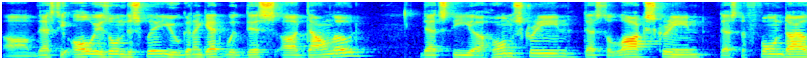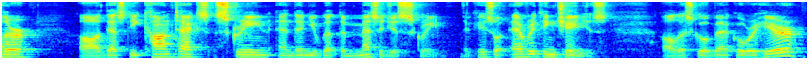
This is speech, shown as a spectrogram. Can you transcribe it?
um, that's the always on display you're going to get with this uh, download. That's the uh, home screen, that's the lock screen, that's the phone dialer, uh, that's the contacts screen, and then you've got the messages screen. Okay, so everything changes. Uh, let's go back over here.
